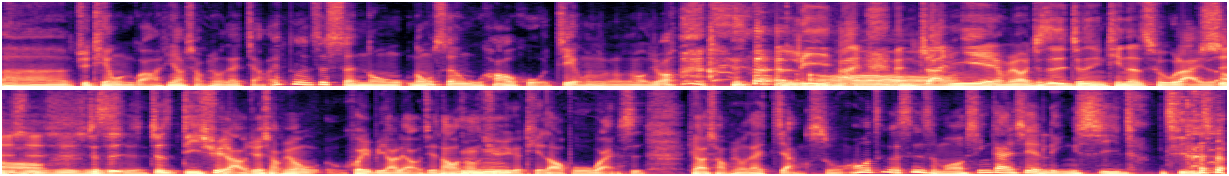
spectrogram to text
呃，去天文馆听到小朋友在讲，哎、欸，那个是神农农神五号火箭，什么什么，我就 很厉害，哦、很专业，有没有？就是就是你听得出来的，是是是是，就是就是的确啦，我觉得小朋友会比较了解。那我上次去一个铁道博物馆，是听到小朋友在讲说，哦，这个是什么新干线灵系汽车，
